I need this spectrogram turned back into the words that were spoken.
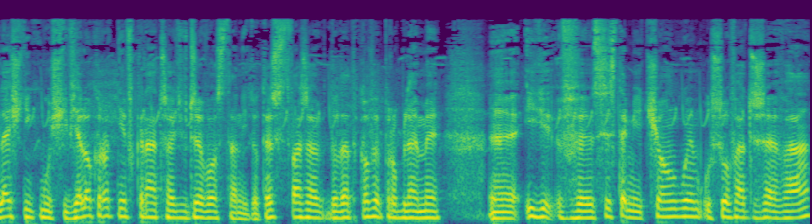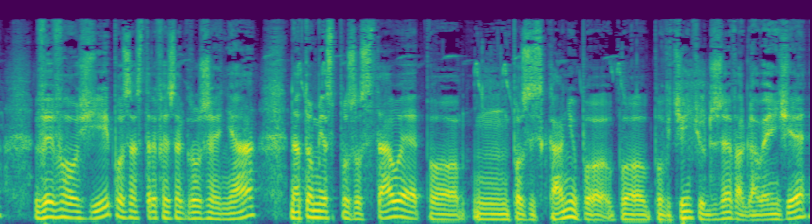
leśnik musi wielokrotnie wkraczać w drzewostan i to też stwarza dodatkowe problemy i w systemie ciągłym usuwa drzewa, wywozi poza strefę zagrożenia, natomiast pozostałe po mm, pozyskaniu, po, po, po wycięciu drzewa, gałęzie,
